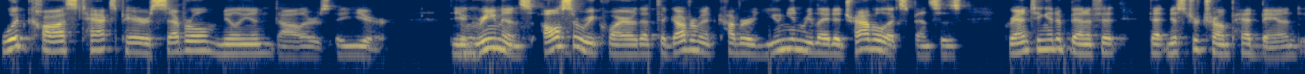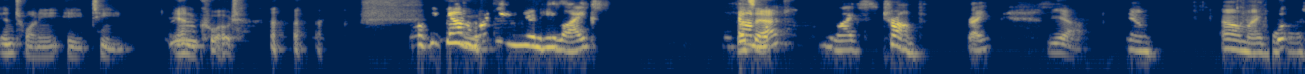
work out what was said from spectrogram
would cost taxpayers several million dollars a year. The Mm. agreements also require that the government cover union related travel expenses, granting it a benefit that Mr. Trump had banned in 2018. End quote. Well, he found one union he likes. He What's that? He likes Trump, right? Yeah. Yeah. Oh, my Well- gosh.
